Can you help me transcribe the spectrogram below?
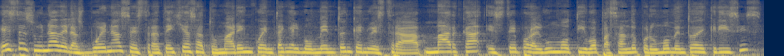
Esta es una de las buenas estrategias a tomar en cuenta en el momento en que nuestra marca esté por algún motivo pasando por un momento de crisis.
